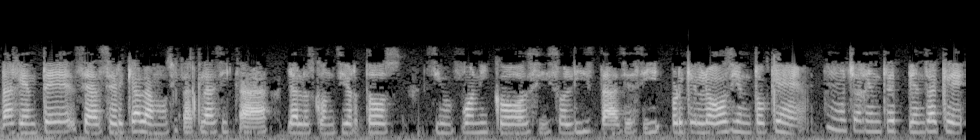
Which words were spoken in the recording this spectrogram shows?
la gente se acerque a la música clásica y a los conciertos sinfónicos y solistas y así, porque luego siento que mucha gente piensa que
